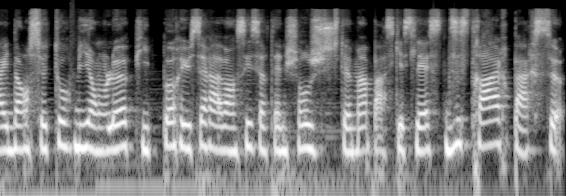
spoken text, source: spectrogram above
être dans ce tourbillon là, puis pas réussir à avancer certaines choses justement parce qu'elle se laisse distraire par ça.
